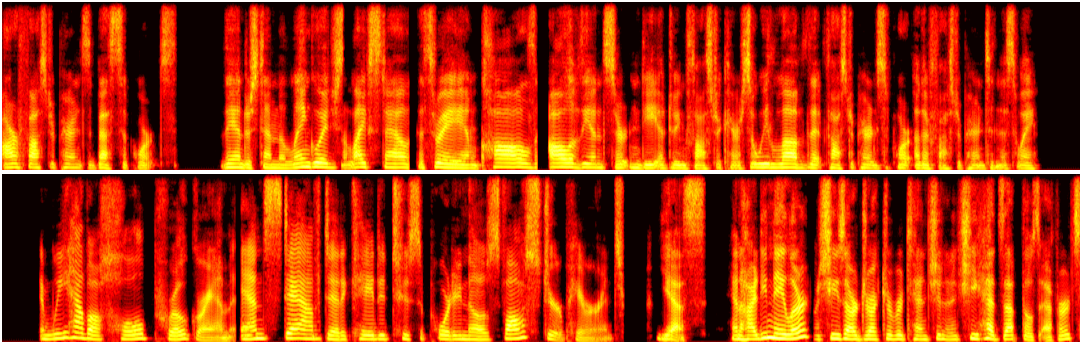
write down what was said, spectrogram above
are foster parents' best supports. They understand the language, the lifestyle, the 3 a.m. calls, all of the uncertainty of doing foster care. So we love that foster parents support other foster parents in this way. And we have a whole program and staff dedicated to supporting those foster parents. Yes and Heidi Naylor. She's our director of retention and she heads up those efforts.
